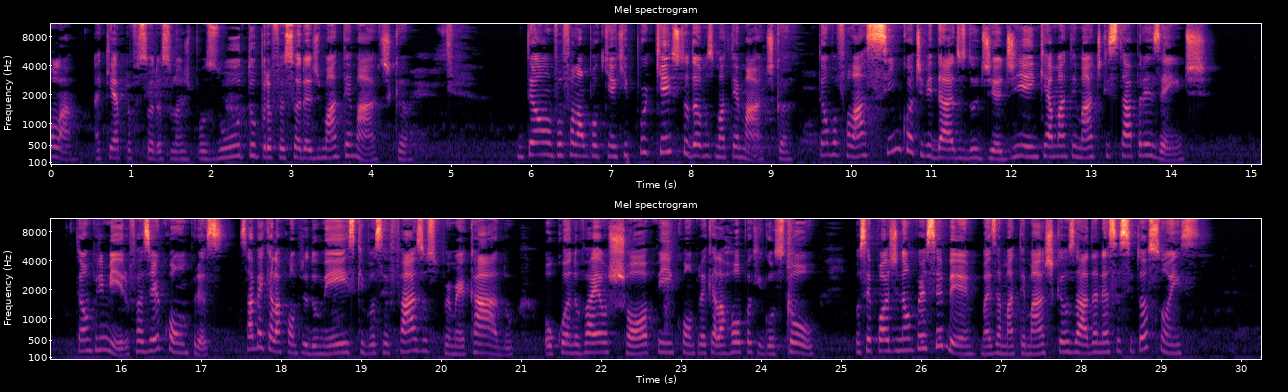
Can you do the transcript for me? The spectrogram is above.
Olá, aqui é a professora Solange Pozuto, professora de matemática. Então, eu vou falar um pouquinho aqui por que estudamos matemática. Então, eu vou falar cinco atividades do dia a dia em que a matemática está presente. Então, primeiro, fazer compras. Sabe aquela compra do mês que você faz no supermercado ou quando vai ao shopping e compra aquela roupa que gostou? Você pode não perceber, mas a matemática é usada nessas situações.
